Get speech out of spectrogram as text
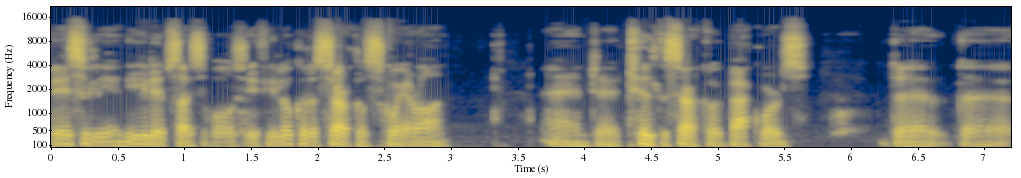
basically, an ellipse, I suppose, if you look at a circle square on and uh, tilt the circle backwards, the the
